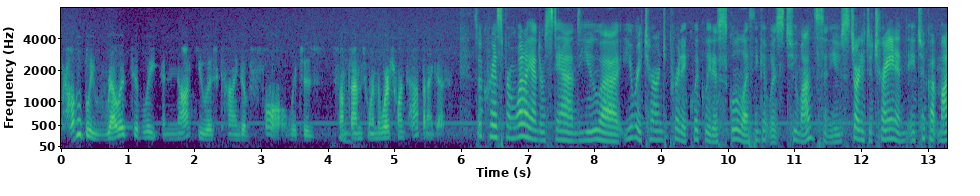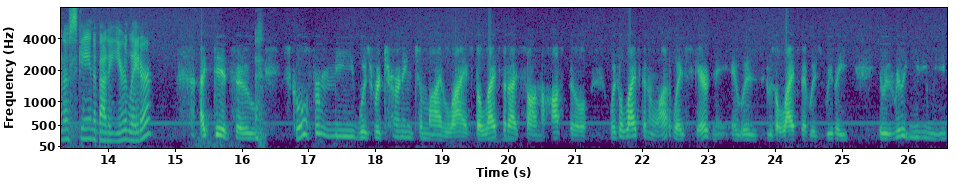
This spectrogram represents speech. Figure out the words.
probably relatively innocuous kind of fall, which is sometimes when the worst ones happen, I guess. So, Chris, from what I understand, you uh, you returned pretty quickly to school. I think it was two months, and you started to train, and you took up monoskiing about a year later. I did. So, school for me was returning to my life. The life that I saw in the hospital was a life that, in a lot of ways, scared me. It was it was a life that was really it was really easy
